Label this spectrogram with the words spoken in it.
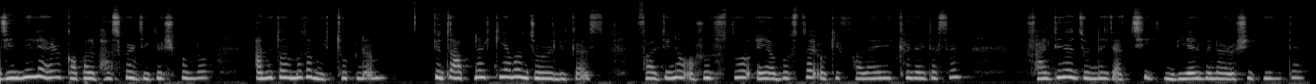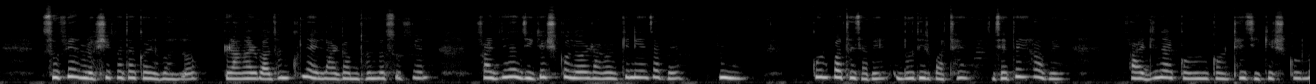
ঝিলমিলের কপাল ভাস্কর জিজ্ঞেস করল, আমি তোর মতো মিথ্যুক নাম কিন্তু আপনার কি এমন জরুরি কাজ? ফার্দিনা অসুস্থ, এই অবস্থায় ওকে ফালাই রেখা যাইতেছেন? ফার্দিনার জন্যই যাচ্ছি, বিয়ের বেনারসি কিনতে। সুফিয়ান রসিকতা করে বলল রাঙার বাঁধন খুলে লাগাম ধরল সুফিয়ান। ফার্দিনা জিজ্ঞেস করল, রাঙাকে নিয়ে যাবে? হুম, কোন পথে যাবে? নদীর পথে যেতেই হবে। ফার্দিনার করুণ কণ্ঠে জিজ্ঞেস করল,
